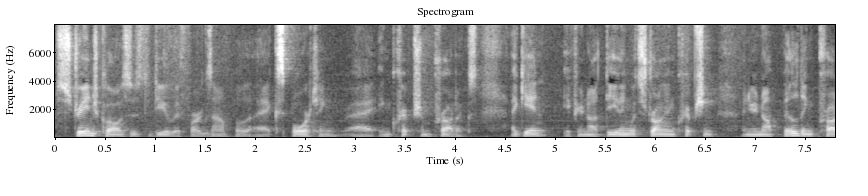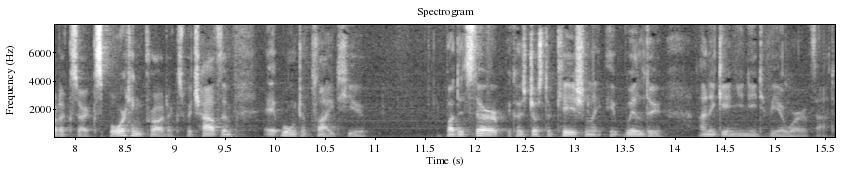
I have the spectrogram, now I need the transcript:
strange clauses to deal with, for example, exporting uh, encryption products. Again, if you're not dealing with strong encryption and you're not building products or exporting products which have them, it won't apply to you. But it's there because just occasionally it will do, and again, you need to be aware of that.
